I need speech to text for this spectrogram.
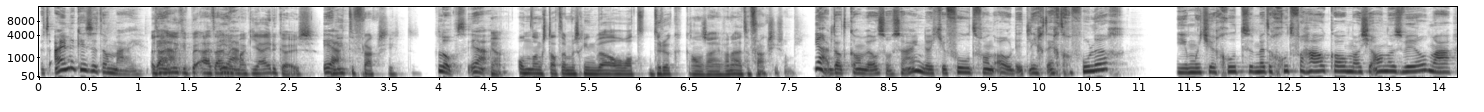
Uiteindelijk is het aan mij. Uiteindelijk, uiteindelijk maak jij de keus, niet de fractie. Klopt, ja. Ondanks dat er misschien wel wat druk kan zijn vanuit de fractie soms. Ja, dat kan wel zo zijn. Dat je voelt van, oh, dit ligt echt gevoelig. Hier moet je goed, met een goed verhaal komen als je anders wil. Maar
